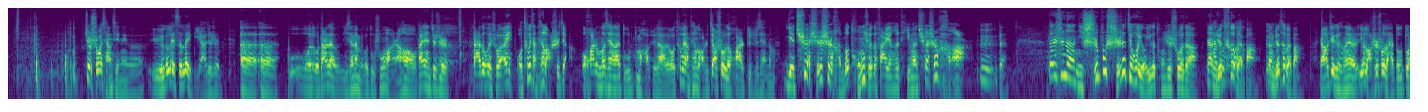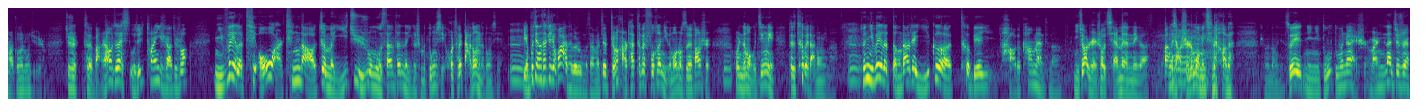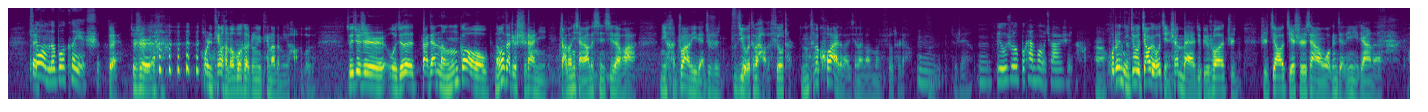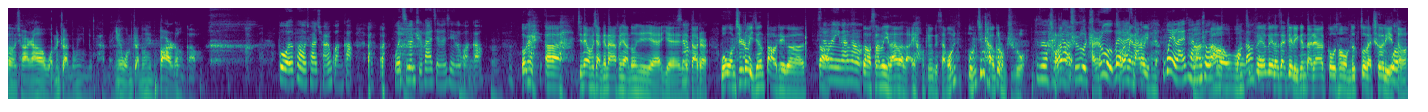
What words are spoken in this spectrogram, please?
就使我想起那个有一个类似类比啊，就是呃呃，我我我当时在以前在美国读书嘛，然后我发现就是大家都会说，哎，我特别想听老师讲，我花这么多钱来读这么好学校，我特别想听老师教授的话是最值钱的嘛，也确实是很多同学的发言和提问确实很二。嗯但是呢，你时不时的就会有一个同学说的，让你觉得特别棒，嗯让你觉得特别棒。然后这个可能也是因为老师说的还都多少中规中矩什么，就是特别棒。然后我就在我就突然意识到，就是说，你为了听偶尔听到这么一句入木三分的一个什么东西，或者特别打动你的东西，嗯也不见得他这句话特别入木三分，就正好他特别符合你的某种思维方式，嗯或者你的某个经历，他就特别打动你嘛。嗯所以你为了等到这一个特别好的 comment 呢，你就要忍受前面那个半个小时的莫名其妙的 什么东西。所以你你读读文章也是，反正那就是听我们的播客也是，对，就是 或者你听了很多播客，终于听到这么一个好的播客。所以就是我觉得大家能够能够在这个时代你找到你想要的信息的话，你很重要的一点就是自己有个特别好的 filter，就能特别快的把一些乱七八糟的东西 filter 掉，嗯就这样。嗯，比如说不看朋友圈是一个好，啊，或者你就交友谨慎呗，就比如说只只交结识像我跟简历你这样的朋友圈，然后我们转东西你就不看呗，因为我们转东西的 bar 都很高。不，我的朋友圈全是广告，我基本只发简单性的广告。嗯 OK，呃，今天我们想跟大家分享的东西也也行也到这儿，我我们其实都已经到这个到 Seven Eleven 了，到三分 eleven 了，哎呀，我给我给三，我们我们经常有各种植入，对对，还从来没是要植入，植入未从来没拿着一分钱。未来才能收啊、然到后我们广告。为为了在这里跟大家沟通，我们都坐在车里等，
